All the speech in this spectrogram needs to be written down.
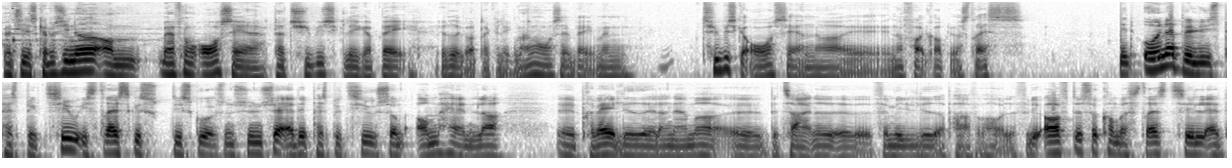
Mathias, kan du sige noget om, hvad for nogle årsager, der typisk ligger bag? Jeg ved godt, der kan ligge mange årsager bag, men typiske årsager, når, øh, når folk oplever stress? Et underbelyst perspektiv i stressdiskursen, synes jeg, er det perspektiv, som omhandler øh, Øh, privatlivet, eller nærmere øh, betegnet øh, familielivet og parforholdet. Fordi ofte så kommer stress til at,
